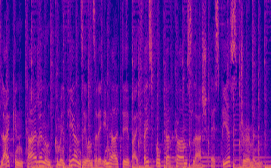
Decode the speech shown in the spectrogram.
Liken, teilen und kommentieren Sie unsere Inhalte bei facebook.com slash sbsgerman.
